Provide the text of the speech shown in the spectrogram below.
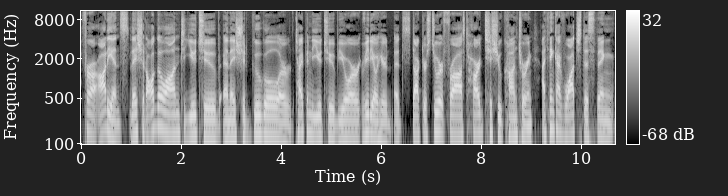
for our audience, they should all go on to YouTube and they should Google or type into YouTube your video here. It's Dr. Stuart Frost hard tissue contouring. I think I've watched this thing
